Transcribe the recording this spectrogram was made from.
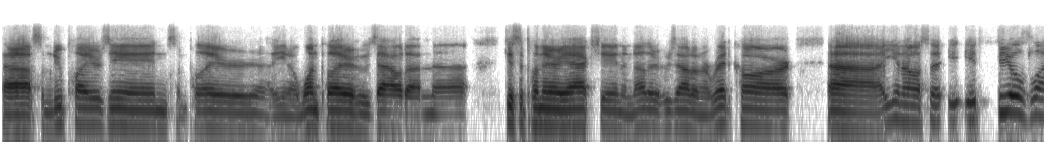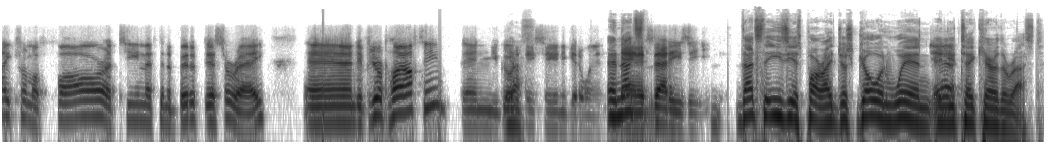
Uh, some new players in, some player, uh, you know, one player who's out on uh, disciplinary action, another who's out on a red card. Uh, you know, so it, it, feels like from afar a team that's in a bit of disarray. And if you're a playoff team, then you go yes. to DC and you get a win. And, that's, and it's that easy. That's the easiest part, right? Just go and win, yeah. and you take care of the rest.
